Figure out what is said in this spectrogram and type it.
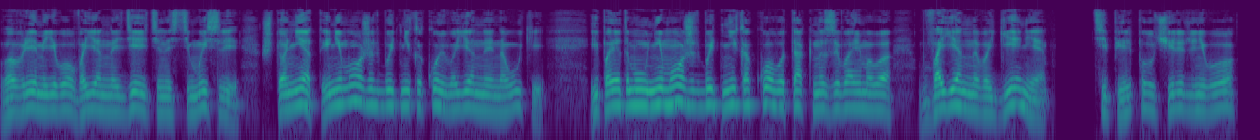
во время его военной деятельности мысли, что нет и не может быть никакой военной науки, и поэтому не может быть никакого так называемого военного гения, теперь получили для него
